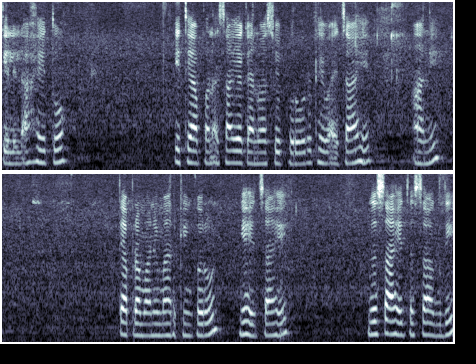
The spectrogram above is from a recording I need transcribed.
केलेला आहे तो इथे आपण असा या कॅनव्हास पेपरवर ठेवायचा आहे आणि त्याप्रमाणे मार्किंग करून घ्यायचं आहे. जसं आहे तसं अगदी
